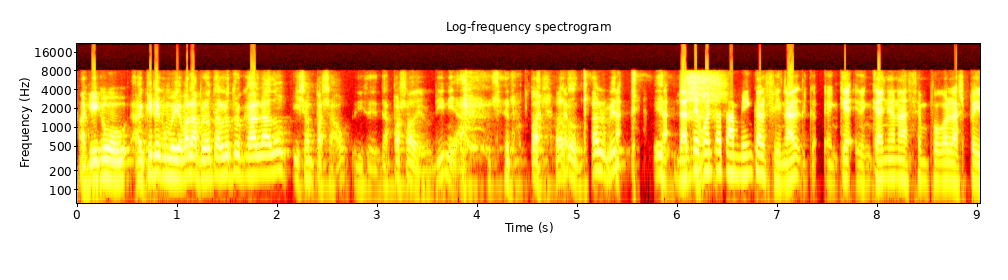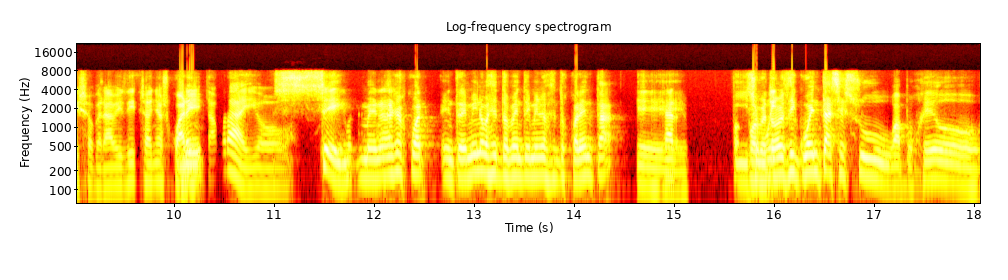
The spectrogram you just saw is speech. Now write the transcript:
aquí como, han querido como llevar la pelota al otro lado y se han pasado. Dice, te has pasado de línea. te has pasado totalmente. date cuenta también que al final, ¿en qué, ¿en qué, año nace un poco la Space Opera? ¿Habéis dicho años 40 por ahí? O... Sí, entre 1920 y 1940. Eh, y sobre todo en los 50 ese es su apogeo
